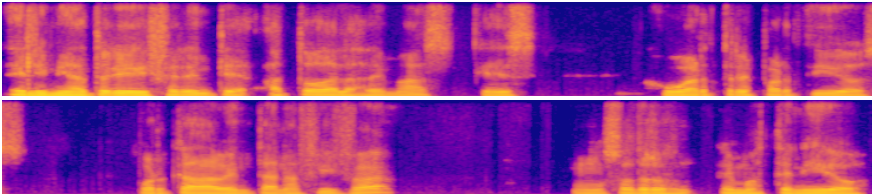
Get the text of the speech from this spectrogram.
eliminatoria diferente a todas las demás, que es jugar tres partidos por cada ventana FIFA, nosotros hemos tenido,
